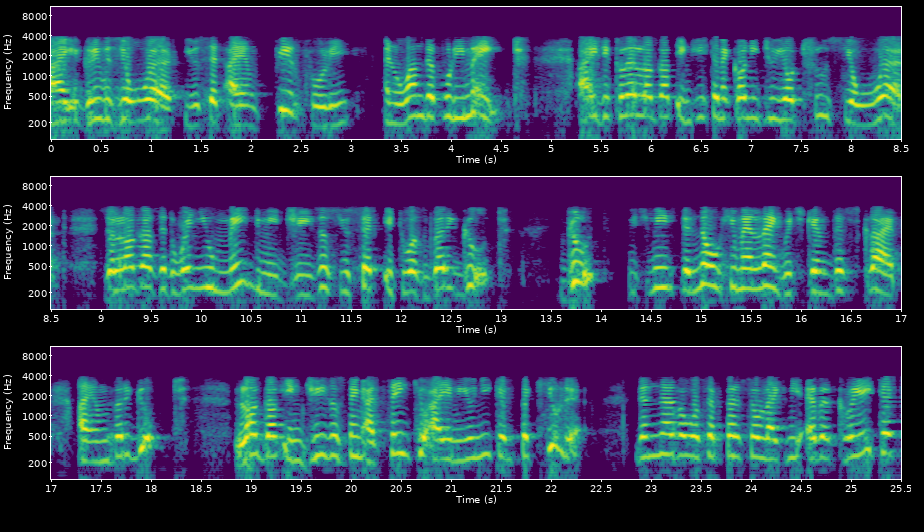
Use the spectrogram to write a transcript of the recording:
I agree with your word. You said I am fearfully and wonderfully made. I declare, Lord God, in name, according to your truth, your word, the Lord God, that when you made me, Jesus, you said it was very good. Good, which means that no human language can describe. I am very good. Lord God, in Jesus' name, I thank you. I am unique and peculiar. There never was a person like me ever created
